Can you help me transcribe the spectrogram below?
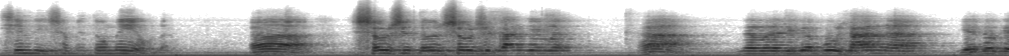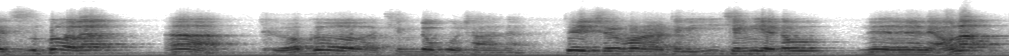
心里什么都没有了，啊，收拾都收拾干净了。啊，那么这个布衫呢，也都给撕破了，啊，扯破青都布衫呢。这时候啊，这个疫情也都呃了了，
